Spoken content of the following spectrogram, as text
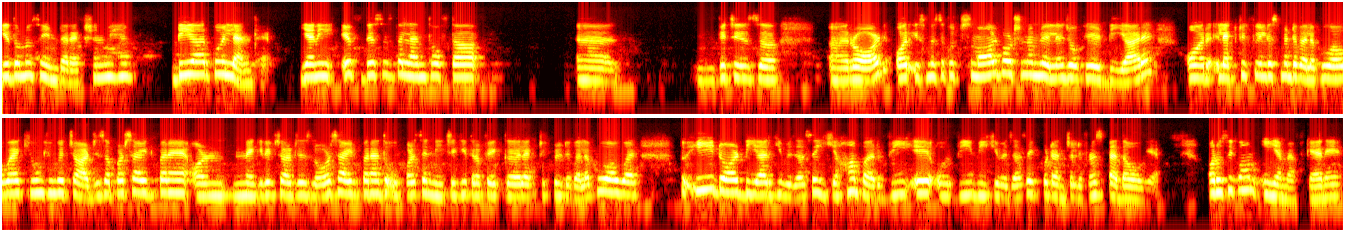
ये दोनों सेम डायरेक्शन में है। आर कोई लेंथ है, यानी if this is the length of the which is rod और इसमें से कुछ स्मॉल पोर्शन हम ले लें जो कि डी है और इलेक्ट्रिक फ़ील्ड इसमें डेवलप हुआ हुआ है। क्यों? क्योंकि चार्जेस अपर साइड पर हैं और नेगेटिव चार्जेस लोअर साइड पर हैं तो ऊपर से नीचे की तरफ़ एक इलेक्ट्रिक फ़ील्ड डेवलप हुआ हुआ है। तो ई डॉट डी आर की वजह से यहाँ पर वी ए और वी बी की वजह से एक पोटेंशियल डिफरेंस पैदा हो गया और उसी को हम ई एम एफ़ कह रहे हैं।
